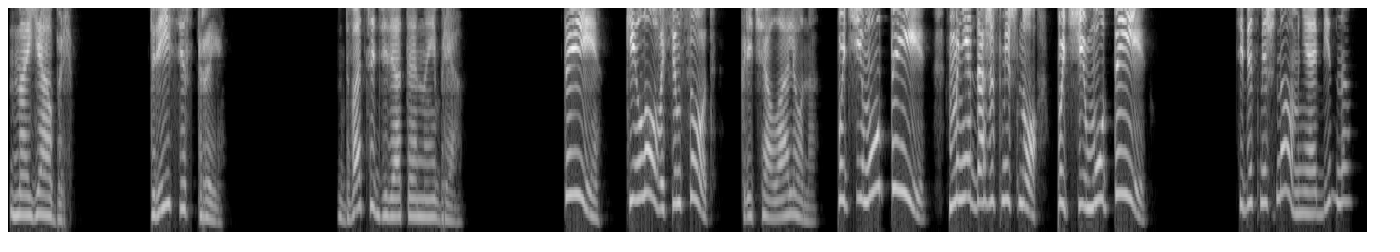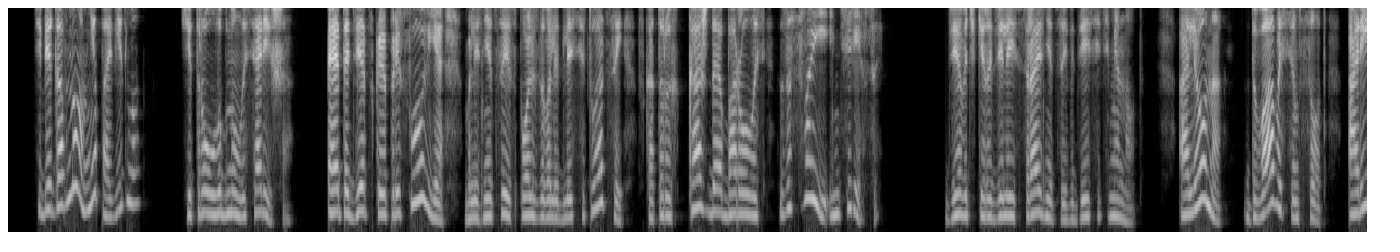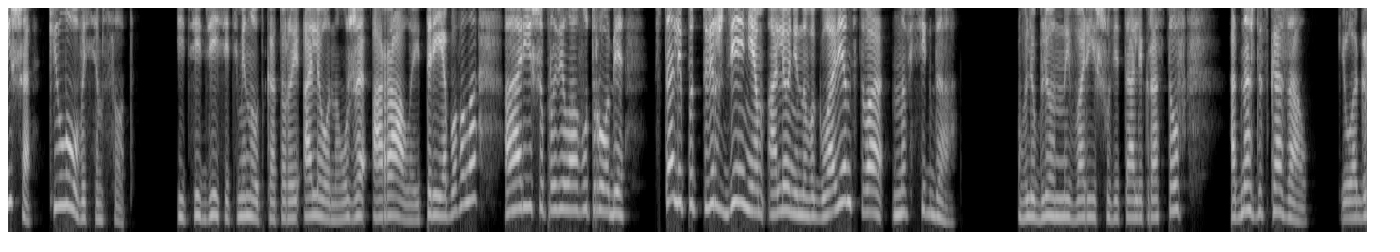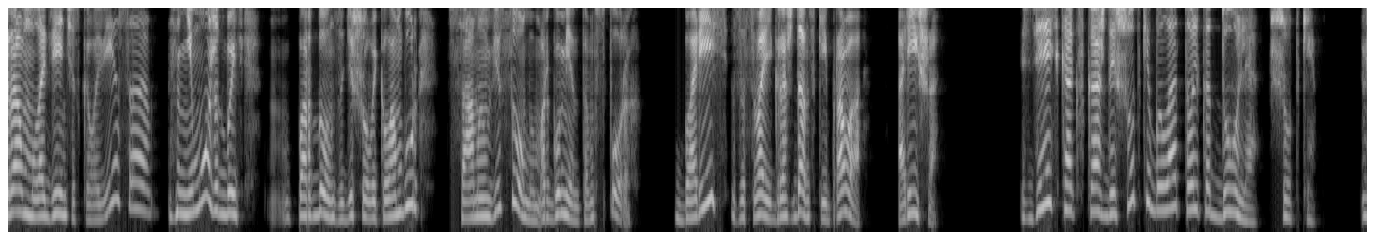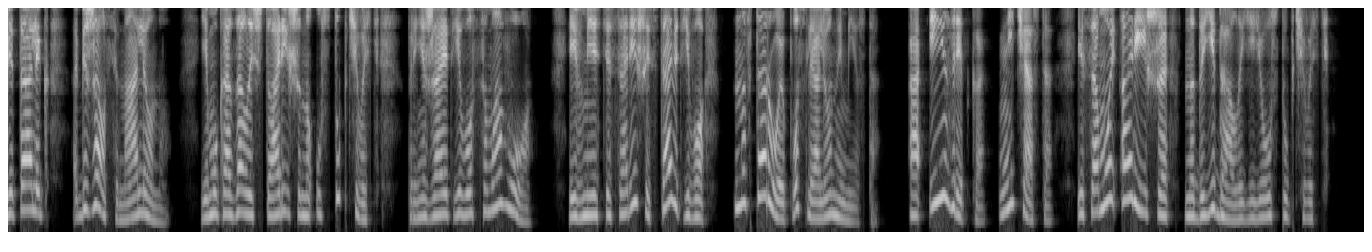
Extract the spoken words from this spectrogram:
Ноябрь. Три сестры. 29 ноября. «Ты! Кило восемьсот!» — кричала Алена. «Почему ты? Мне даже смешно! Почему ты?» «Тебе смешно, а мне обидно. Тебе говно, а мне повидло», — хитро улыбнулась Ариша. Это детское присловие близнецы использовали для ситуаций, в которых каждая боролась за свои интересы. Девочки родились с разницей в 10 минут. Алена — 2 800, Ариша — кило 800. И те 10 минут, которые Алена уже орала и требовала, а Ариша провела в утробе, стали подтверждением Алёниного главенства навсегда. Влюбленный в Аришу Виталик Ростов однажды сказал, «Килограмм младенческого веса не может быть, пардон за дешевый каламбур, самым весомым аргументом в спорах. Борись за свои гражданские права, Ариша. Здесь, как в каждой шутке, была только доля шутки. Виталик обижался на Алену. Ему казалось, что Аришина уступчивость принижает его самого и вместе с Аришей ставит его на второе после Алены место. А изредка, нечасто, и самой Арише надоедала ее уступчивость.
